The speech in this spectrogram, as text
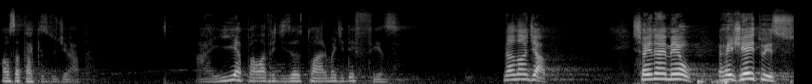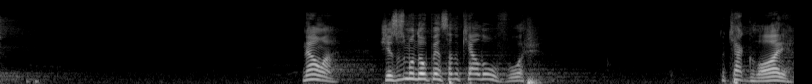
aos ataques do diabo. Aí a palavra de Deus é a tua arma de defesa. Não, não, diabo. Isso aí não é meu. Eu rejeito isso. Não, ah, Jesus mandou pensar no que é louvor, no que é glória.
